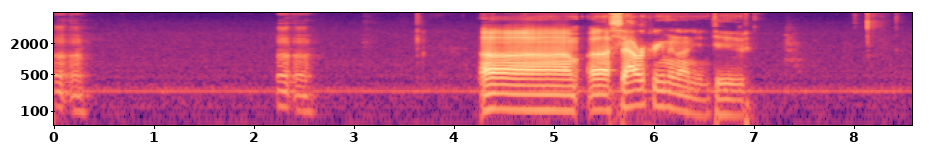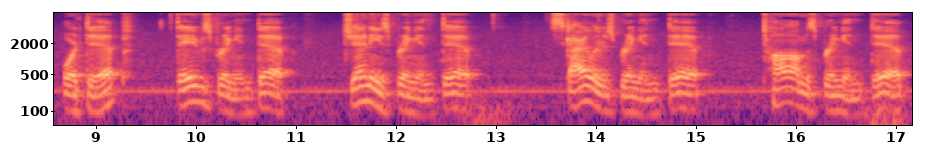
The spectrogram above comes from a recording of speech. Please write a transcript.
Mm-mm. Mm-mm. Um, uh, sour cream and onion, dude. Or dip. Dave's bringing dip. Jenny's bringing dip. Skylar's bringing dip. Tom's bringing dip.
